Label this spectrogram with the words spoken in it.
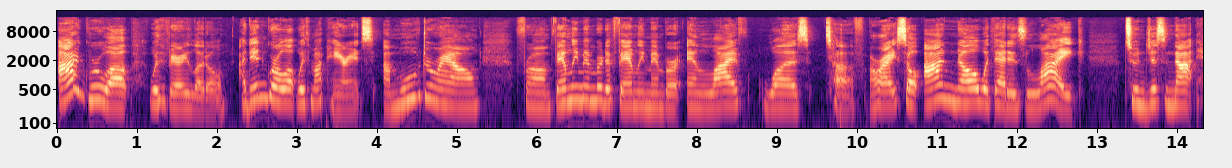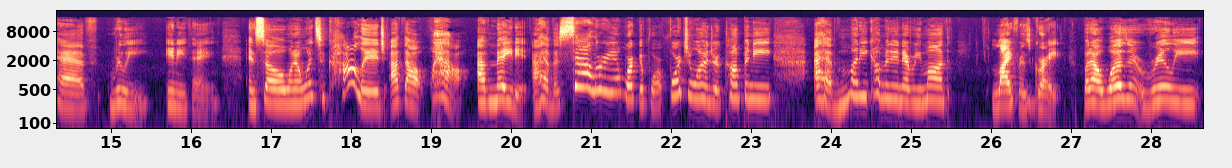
I grew up with very little. I didn't grow up with my parents. I moved around from family member to family member, and life was tough. All right. So I know what that is like to just not have really anything. And so when I went to college, I thought, wow, I've made it. I have a salary. I'm working for a Fortune 100 company. I have money coming in every month. Life is great. But I wasn't really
